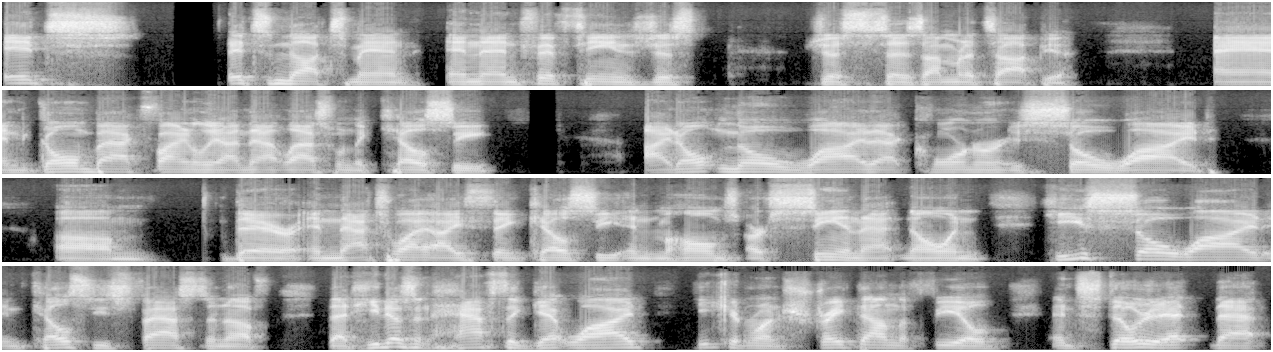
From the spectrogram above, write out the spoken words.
it's it's nuts, man. And then 15 is just just says, I'm gonna top you. And going back finally on that last one to Kelce, I don't know why that corner is so wide. Um, there. And that's why I think Kelce and Mahomes are seeing that, knowing he's so wide and Kelce's fast enough that he doesn't have to get wide. He can run straight down the field and still get that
